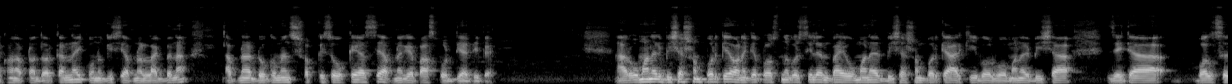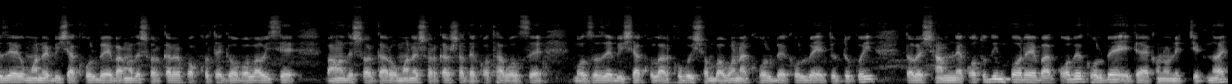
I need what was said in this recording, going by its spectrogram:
এখন আপনার দরকার নাই, কোনো কিছু আপনার লাগবে না। আপনার ডকুমেন্টস সব কিছু ওকে আছে, আপনাকে পাসপোর্ট দিয়ে দিবে। আর ওমানের ভিসা সম্পর্কে অনেকে প্রশ্ন করছিলেন, ভাই, ওমানের ভিসা সম্পর্কে আর কি বলব? ওমানের ভিসা যেটা বলছে যে ওমানের ভিসা খুলবে, বাংলাদেশ সরকারের পক্ষ থেকেও বলা হয়েছে বাংলাদেশ সরকার ওমানের সরকারের সাথে কথা বলছে বলছে যে ভিসা খোলার খুবই সম্ভাবনা, খুলবে খুলবে এতটুকুই। তবে সামনে কতদিন পরে বা কবে খুলবে এটা এখনও নিশ্চিত নয়।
